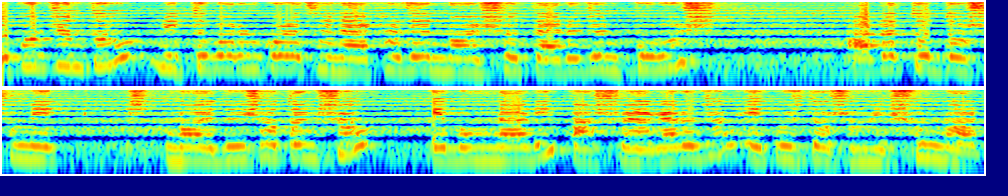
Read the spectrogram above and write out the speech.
এ পর্যন্ত মৃত্যুবরণ করেছেন এক হাজার নয়শো তেরো জন পুরুষ, আটাত্তর দশমিক নয় দুই শতাংশ। এবং নারী পাঁচশো এগারো জন একুশ দশমিক শূন্য আট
